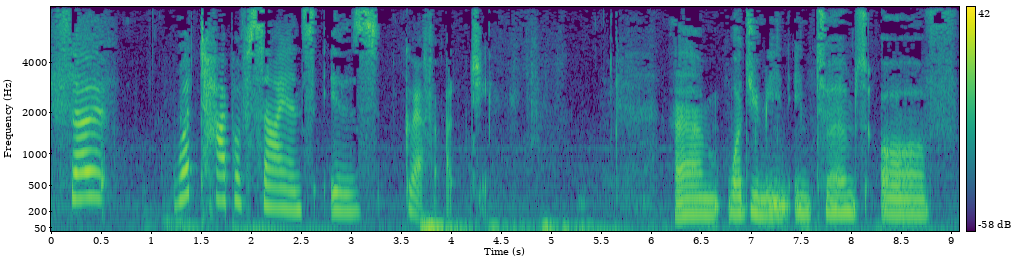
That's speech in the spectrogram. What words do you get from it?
So, what type of science is graphology? Um, what do you mean in terms of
